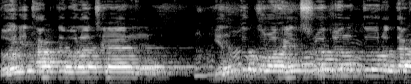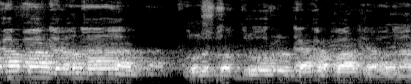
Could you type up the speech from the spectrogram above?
তৈরি থাকতে বলেছেন। কিন্তু কোন হিংস্র জন্তুর দেখা পাওয়া গেল না। কোন শত্রুর দেখা পাওয়া গেল না।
